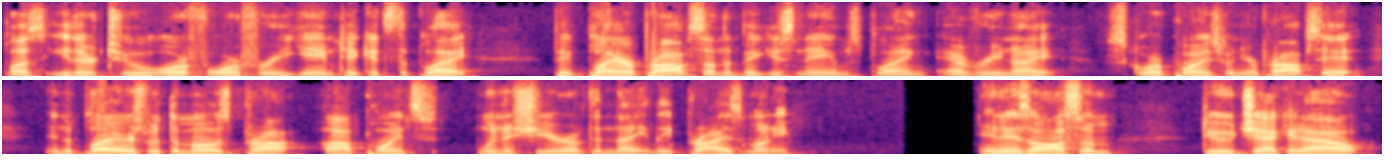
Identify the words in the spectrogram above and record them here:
plus either 2 or 4 free game tickets to play. Pick player props on the biggest names playing every night, score points when your props hit, and the players with the most pro- uh, points win a share of the nightly prize money. It is awesome. Do check it out.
